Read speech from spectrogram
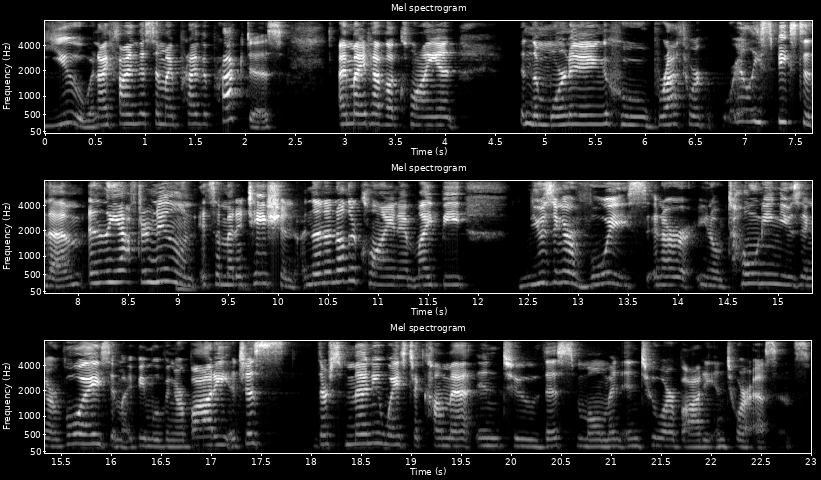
you? And I find this in my private practice. I might have a client in the morning who breath work really speaks to them and in the afternoon it's a meditation and then another client it might be using our voice and our you know toning using our voice it might be moving our body it just there's many ways to come at into this moment into our body into our essence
